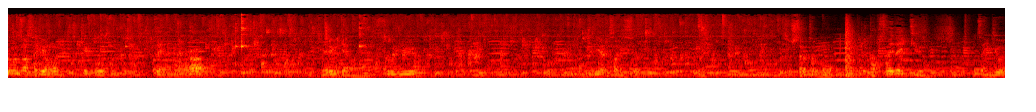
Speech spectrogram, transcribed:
ローズの作業も結構大変だからやるみたいなねそういう感じでやってたんですよ。したら多分もう本当に過去最大級の残業量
